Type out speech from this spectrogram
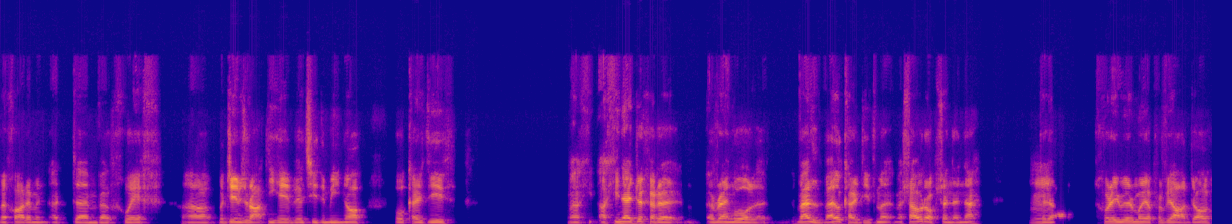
Fe'n chwarae mynd at um, fel chwech. Uh, mae James Ratty hefyd sydd ymuno o Caerdydd. A, a chi'n edrych ar y, y rengol fel, fel Caerdydd. Mae, mae llawer o opsiwn yna. Mm. Gyda chwaraewyr mwy o profiadol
